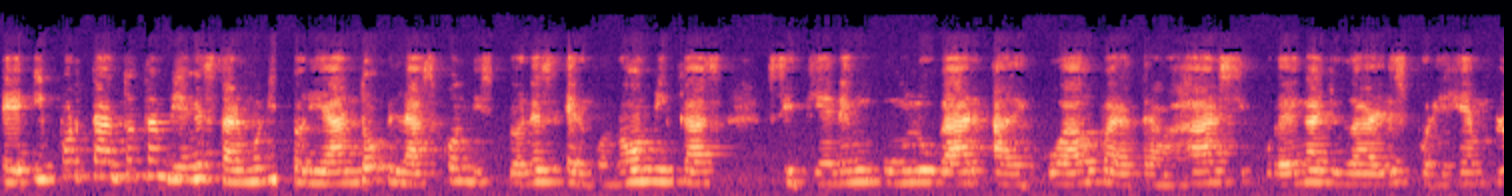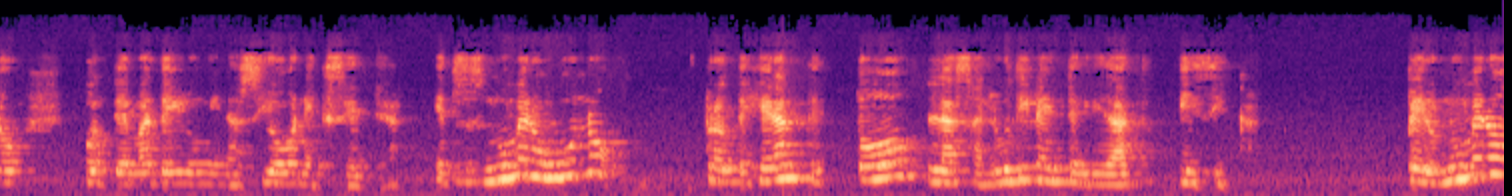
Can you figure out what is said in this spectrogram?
eh, y por tanto también estar monitoreando las condiciones ergonómicas, si tienen un lugar adecuado para trabajar, si pueden ayudarles, por ejemplo, con temas de iluminación, etcétera. Entonces, número uno, proteger ante todo la salud y la integridad física. Pero número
